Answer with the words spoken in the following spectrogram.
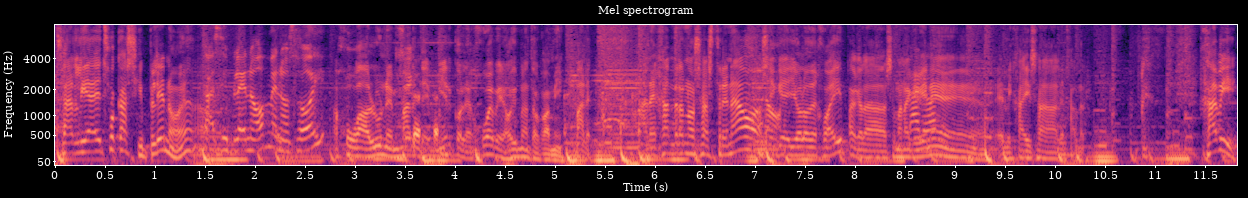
Charlie ha hecho casi pleno, ¿eh? Casi pleno, menos hoy. Ha jugado lunes, martes, miércoles, jueves, hoy me ha tocado a mí. Vale. Alejandra nos ha estrenado, así que yo lo dejo ahí para que la semana que Vale, viene elijáis a Alejandra. Javi,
